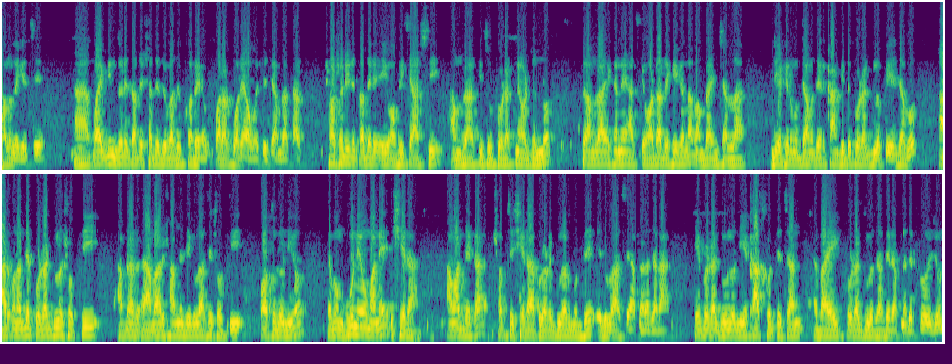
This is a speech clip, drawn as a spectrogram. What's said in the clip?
ভালো লেগেছে। কয়েকদিন ধরে তাদের সাথে যোগাযোগ করে, করার পরে অবশেষে আমরা তার সশরীরে তাদের এই অফিসে আসছি, আমরা কিছু প্রোডাক্ট নেওয়ার জন্য। তো আমরা এখানে আজকে অর্ডার রেখে গেলাম, আমরা ইনশাল্লাহ দু একের মধ্যে আমাদের কাঙ্ক্ষিত প্রোডাক্টগুলো পেয়ে যাব। আর ওনাদের প্রোডাক্টগুলো সত্যি আপনার, আমার সামনে যেগুলো আছে সত্যি অতুলনীয় এবং গুণেও মানে সেরা। আমার দেখা সবচেয়ে সেরা প্রোডাক্টগুলোর মধ্যে এগুলো আছে। আপনারা যারা এই প্রোডাক্টগুলো নিয়ে কাজ করতে চান বা এই প্রোডাক্টগুলো যাদের আপনাদের প্রয়োজন,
